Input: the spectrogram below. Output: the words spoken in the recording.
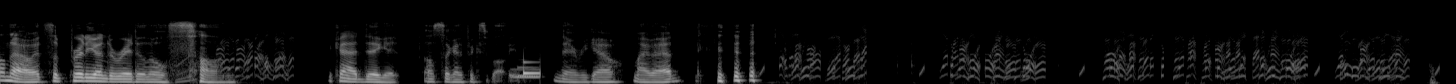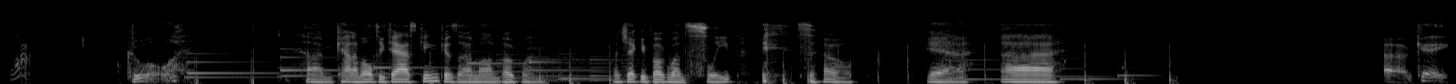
don't know. It's a pretty underrated little song. I kind of dig it. Also gotta fix the volume. There we go. My bad. cool. I'm kind of multitasking because I'm on Pokemon. I'm checking Pokemon sleep. so, yeah. Uh. Okay.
